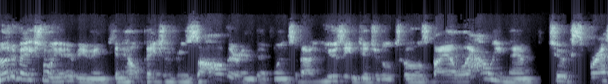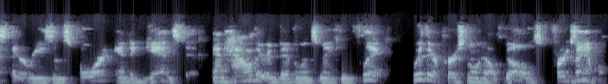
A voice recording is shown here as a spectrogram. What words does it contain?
Motivational interviewing can help patients resolve their ambivalence about using digital tools by allowing them to express their reasons for and against it and how their ambivalence may conflict with their personal health goals. For example,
